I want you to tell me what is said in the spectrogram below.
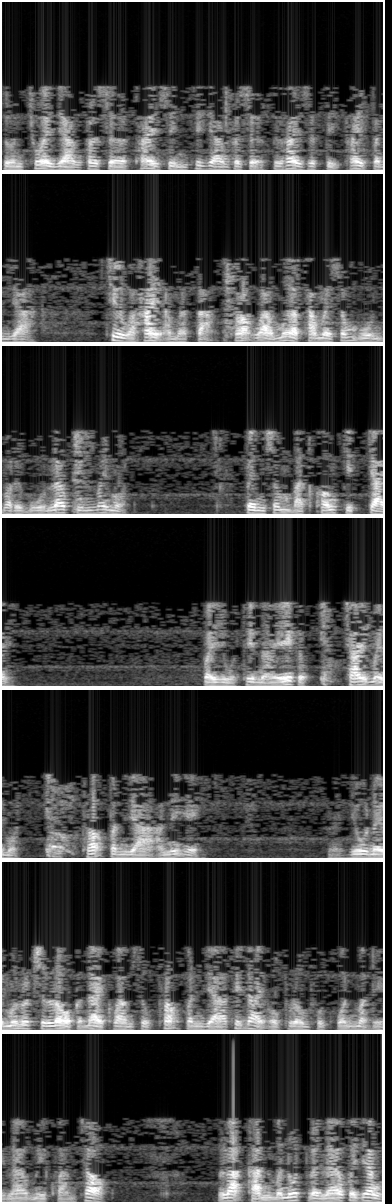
ส่วนช่วยอย่างประเสริฐให้สิ่งที่อย่างประเสริฐคือให้สติให้ปัญญา ชื่อว่าให้อมตะ เพราะว่าเมื่อทำให้สมบูรณ์บริบูรณ์แล้วกินไม่หมด เป็นสมบัติของจิตใจ ไปอยู่ที่ไหนก็ใช้ไม่หมด เพราะปัญญาอันนี้เอง อยู่ในมนุษย์โลกก็ได้ความสุข เพราะปัญญาที่ได้อบรมฝึกฝนมาดีแล้วมีความชอบ ละขันมนุษย์ไปแล้วก็ยัง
